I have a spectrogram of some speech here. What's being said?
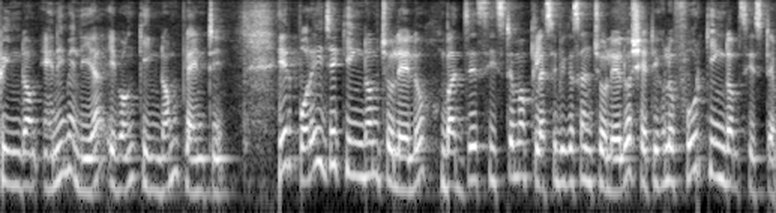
kingdom Animalia এবং কিংডম প্ল্যান্টি এরপরেই যে কিংডম চলে এলো বা যে সিস্টেম অফ ক্লাসিফিকেশন চলে এলো, সেটি হলো ফোর কিংডম সিস্টেম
